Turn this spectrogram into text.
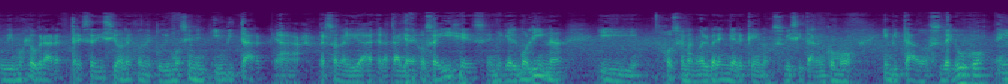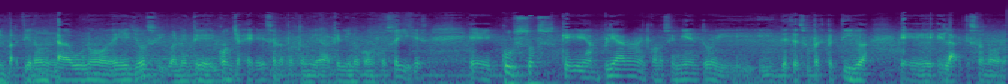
pudimos lograr tres ediciones donde pudimos invitar a personalidades de la talla de José Iges, Miguel Molina y José Manuel Berenguer que nos visitaron como invitados de lujo e impartieron cada uno de ellos, igualmente Concha Jerez en la oportunidad que vino con José Iges, eh, cursos que ampliaron el conocimiento y, desde su perspectiva eh, el arte sonoro,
